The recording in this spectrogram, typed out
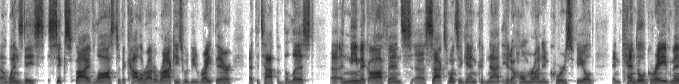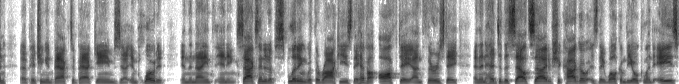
uh, Wednesday's 6 5 loss to the Colorado Rockies would be right there at the top of the list. Uh, anemic offense. Uh, once again could not hit a home run in Coors Field. And Kendall Graveman, uh, pitching in back to back games, uh, imploded in the ninth inning. Sox ended up splitting with the Rockies. They have an off day on Thursday and then head to the south side of Chicago as they welcome the Oakland A's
